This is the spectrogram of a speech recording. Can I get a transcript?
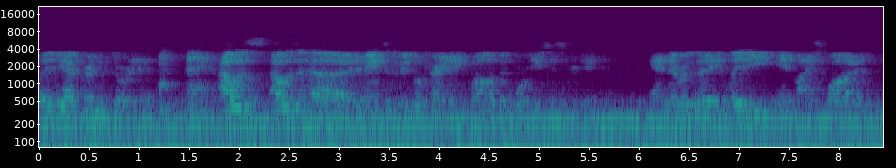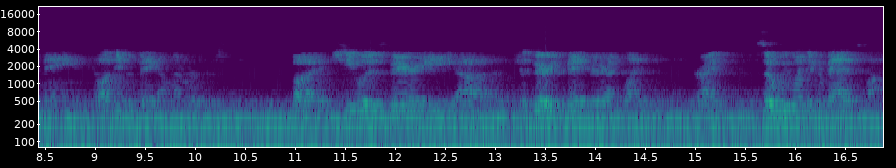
uh, you haven't heard the story yet. I was I was in uh, advanced individual training while I was at Fort Eustis, Virginia, and there was a lady in my squad named her last name was Vega. I remember her first name, but she was very uh, she was very fit, very athletic, right? So we went to combatives class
